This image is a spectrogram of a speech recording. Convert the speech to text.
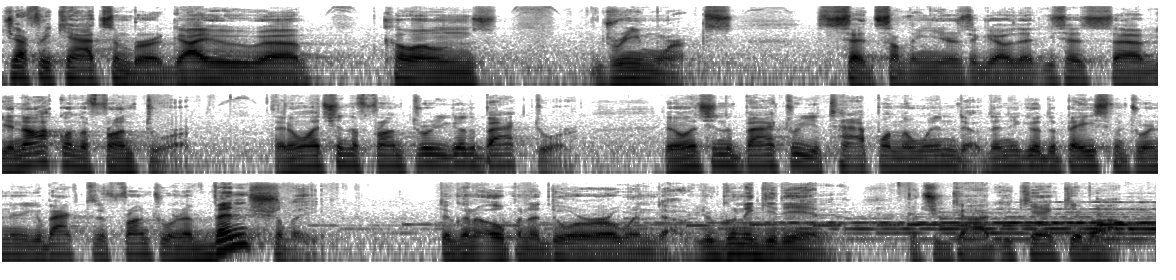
Jeffrey Katzenberg, guy who uh, co-owns DreamWorks, said something years ago that he says, uh, you knock on the front door. They don't let you in the front door, you go to the back door. They don't let you in the back door, you tap on the window. Then you go to the basement door, and then you go back to the front door, and eventually they're going to open a door or a window. You're going to get in, but you got, you can't give up.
